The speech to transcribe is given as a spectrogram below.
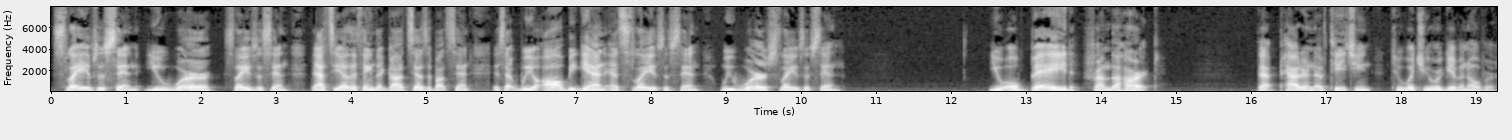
slaves of sin, you were slaves of sin. That's the other thing that God says about sin is that we all began as slaves of sin. We were slaves of sin. You obeyed from the heart that pattern of teaching to which you were given over.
